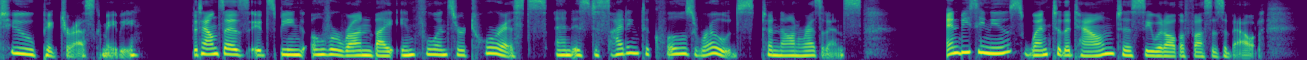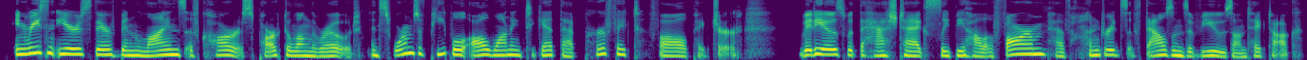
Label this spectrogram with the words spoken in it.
too picturesque, maybe. The town says it's being overrun by influencer tourists and is deciding to close roads to non residents. NBC News went to the town to see what all the fuss is about. In recent years, there have been lines of cars parked along the road and swarms of people all wanting to get that perfect fall picture. Videos with the hashtag Sleepy Hollow Farm have hundreds of thousands of views on TikTok.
